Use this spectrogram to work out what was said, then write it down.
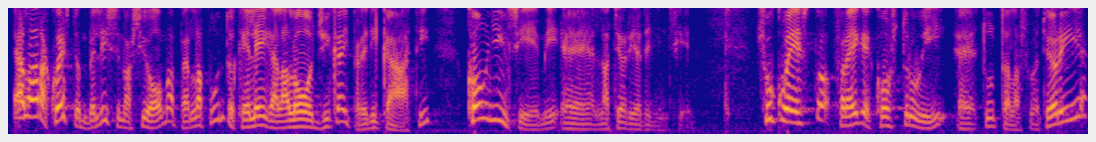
E allora questo è un bellissimo assioma per l'appunto che lega la logica, i predicati, con gli insiemi, eh, la teoria degli insiemi. Su questo Frege costruì eh, tutta la sua teoria,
